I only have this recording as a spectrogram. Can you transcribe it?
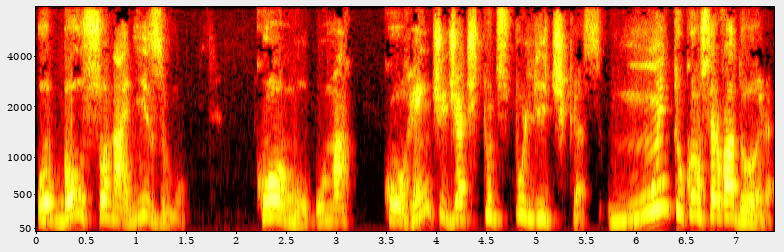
o bolsonarismo, como uma corrente de atitudes políticas muito conservadora,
